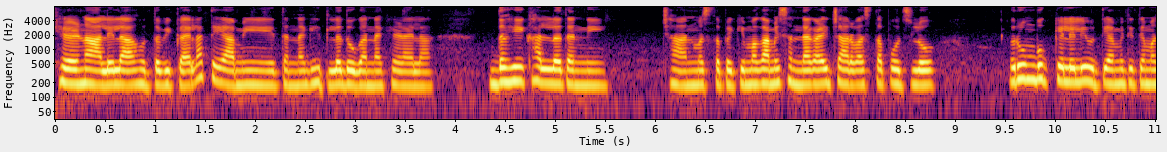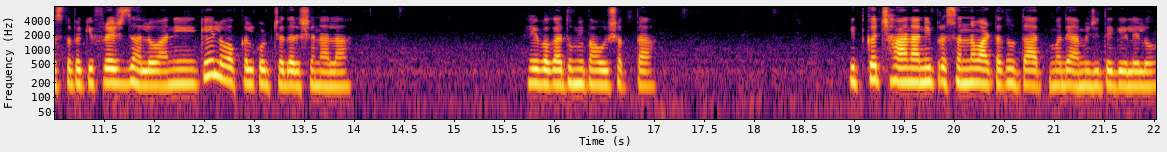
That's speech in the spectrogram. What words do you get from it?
खेळणं आलेलं होतं विकायला ते आम्ही त्यांना घेतलं दोघांना खेळायला. दही खाल्लं त्यांनी छान मस्तपैकी. मग आम्ही संध्याकाळी चार वाजता पोचलो रूम बुक केलेली होती आम्ही तिथे मस्तपैकी फ्रेश झालो आणि गेलो अक्कलकोटच्या दर्शनाला. हे बघा तुम्ही पाहू शकता. इतकं छान आणि प्रसन्न वाटत होतं आतमध्ये आम्ही जिथे गेलेलो.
